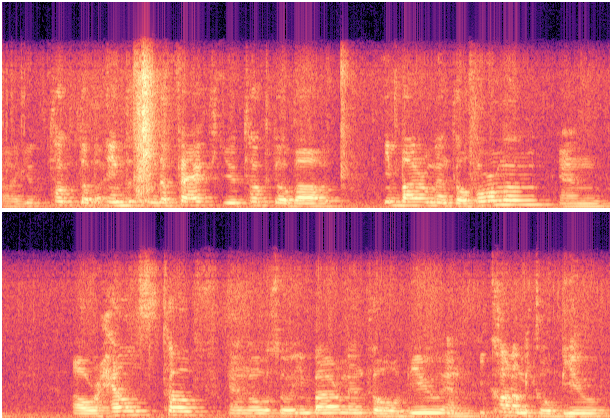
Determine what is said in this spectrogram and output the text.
Uh, you talked about, in the, in the fact, you talked about environmental hormone and our health stuff, and also environmental view and economical view,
